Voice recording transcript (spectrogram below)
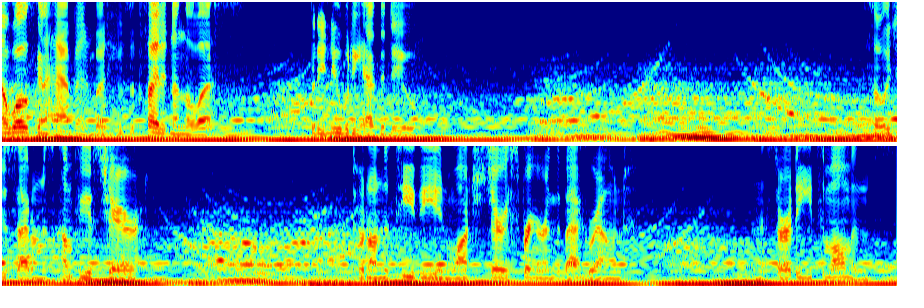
Know what was going to happen, but he was excited nonetheless. But he knew what he had to do. So he just sat on his comfiest chair, turned on the TV, and watched Jerry Springer in the background. And then started to eat some almonds.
